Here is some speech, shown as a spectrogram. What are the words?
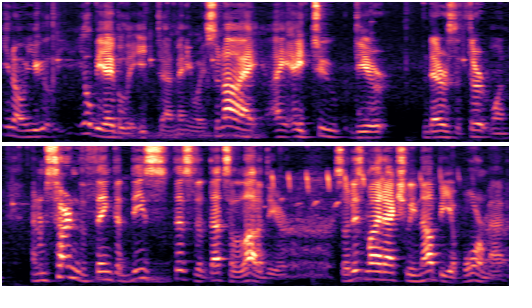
you know, you, you'll be able to eat them anyway. So now I, I ate two deer there's the third one. And I'm starting to think that these this that's a lot of deer. So this might actually not be a boar map.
